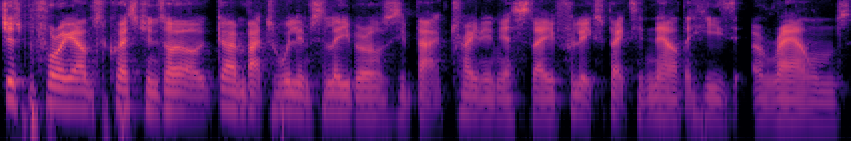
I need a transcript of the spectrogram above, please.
just before I answer questions, going back to William Saliba, obviously back training yesterday, fully expected now that he's around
